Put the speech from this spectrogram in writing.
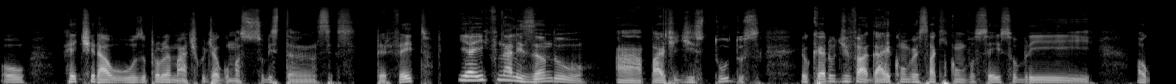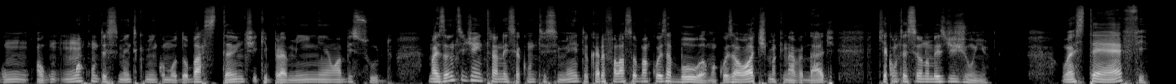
ou retirar o uso problemático de algumas substâncias. Perfeito? E aí, finalizando a parte de estudos, eu quero devagar e conversar aqui com vocês sobre algum, algum um acontecimento que me incomodou bastante, que para mim é um absurdo. Mas antes de entrar nesse acontecimento, eu quero falar sobre uma coisa boa, uma coisa ótima que na verdade que aconteceu no mês de junho. O STF,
